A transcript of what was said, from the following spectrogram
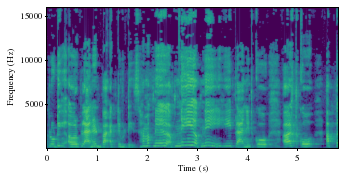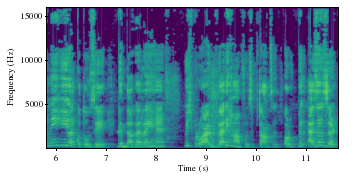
प्लूटिंग और प्लानट बाय एक्टिविटीज़ हम अपने अपने ही अपने ही प्लानट को अर्थ को, अपनी ही हरकतों से गंदा कर रहे हैं which provide very harmful substances और फिर एज अ रिज़ल्ट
